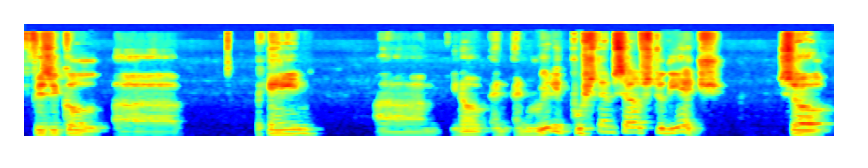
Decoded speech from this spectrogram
physical uh, pain, um, you know, and, and really push themselves to the edge. So,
